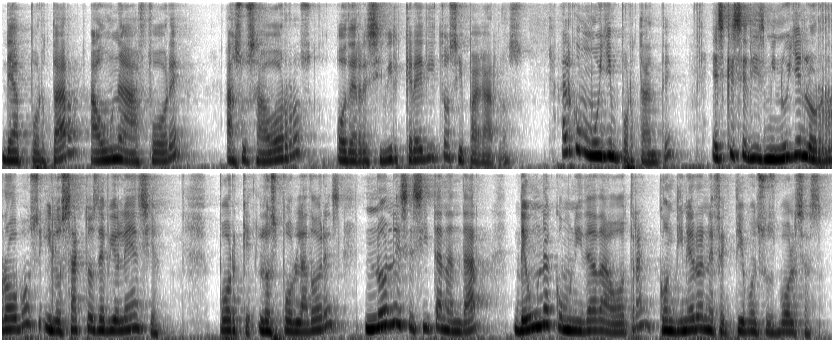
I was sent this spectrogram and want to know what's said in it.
de aportar a una afore, a sus ahorros o de recibir créditos y pagarlos. Algo muy importante es que se disminuyen los robos y los actos de violencia, porque los pobladores no necesitan andar de una comunidad a otra con dinero en efectivo en sus bolsas.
